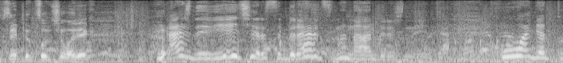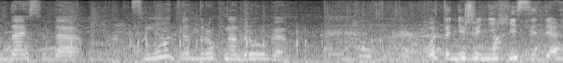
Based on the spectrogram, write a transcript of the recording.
все 500 человек. каждый вечер собираются на набережной. Ходят туда-сюда, смотрят друг на друга. Вот они, женихи, сидят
